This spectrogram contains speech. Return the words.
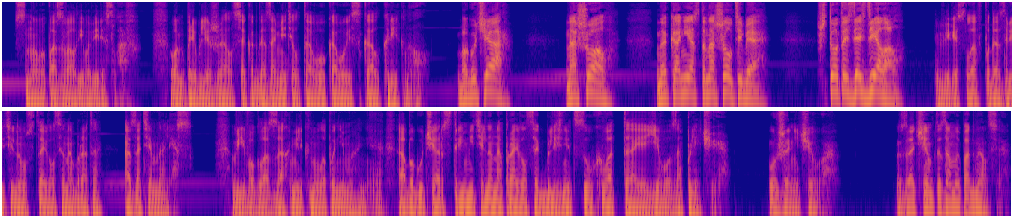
— снова позвал его Вереслав. Он приближался, когда заметил того, кого искал, крикнул. «Богучар! Нашел! Наконец-то нашел тебя! Что ты здесь делал?» Вереслав подозрительно уставился на брата, а затем на лес. В его глазах мелькнуло понимание, а Богучар стремительно направился к близнецу, хватая его за плечи. «Уже ничего. Зачем ты за мной погнался?»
